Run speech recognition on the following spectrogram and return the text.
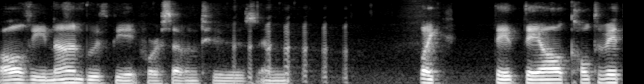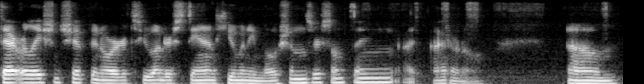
all the non Boothby 8472s. And, like, they, they all cultivate that relationship in order to understand human emotions or something. I, I don't know. Um,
